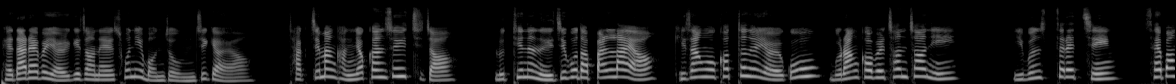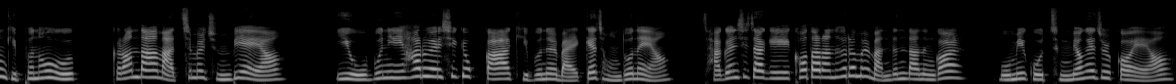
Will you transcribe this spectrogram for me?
배달앱을 열기 전에 손이 먼저 움직여요. 작지만 강력한 스위치죠. 루틴은 의지보다 빨라요. 기상 후 커튼을 열고 물 한 컵을 천천히 2분 스트레칭, 3번 깊은 호흡. 그런 다음 아침을 준비해요. 이 5분이 하루의 식욕과 기분을 맑게 정돈해요. 작은 시작이 커다란 흐름을 만든다는 걸 몸이 곧 증명해 줄 거예요.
